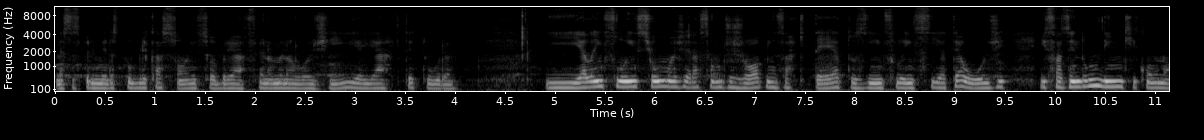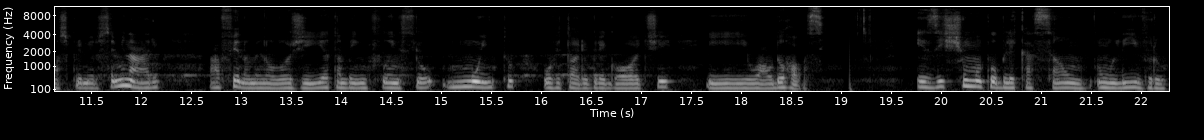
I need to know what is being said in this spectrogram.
nessas primeiras publicações sobre a fenomenologia e a arquitetura. E ela influenciou uma geração de jovens arquitetos e influencia até hoje, e fazendo um link com o nosso primeiro seminário, a fenomenologia também influenciou muito o Vittorio Gregotti e o Aldo Rossi. Existe uma publicação, um livro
